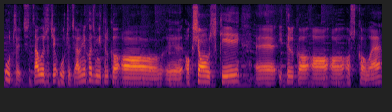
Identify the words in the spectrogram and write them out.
uczyć, całe życie uczyć, ale nie chodzi mi tylko o, y, o książki y, i tylko o, o, o szkołę,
